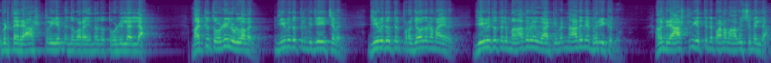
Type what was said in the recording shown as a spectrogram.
ഇവിടുത്തെ രാഷ്ട്രീയം എന്ന് പറയുന്നത് തൊഴിലല്ല. മറ്റു തൊഴിലുള്ളവൻ ജീവിതത്തിൽ വിജയിച്ചവൻ ജീവിതത്തിൽ പ്രചോദനമായവൻ ജീവിതത്തിൽ മാതൃക കാട്ടിയവൻ നാടിനെ ഭരിക്കുന്നു. അവൻ രാഷ്ട്രീയത്തിന്റെ പണം ആവശ്യമില്ല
